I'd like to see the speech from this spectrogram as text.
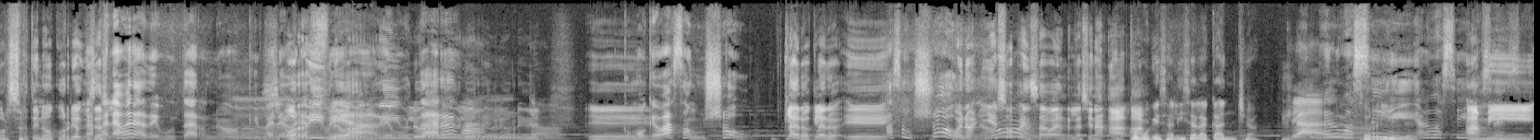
por suerte no ocurrió, La quizás. palabra debutar, ¿no? Qué Mm. palabra Horrible, fea, horrible, debutar. horrible, horrible, horrible. Eh, Como que vas a un show. Claro, claro. eh, Vas a un show. bueno, ¿no? y eso pensaba en relación a, a- Como que salís a la cancha. Claro. Algo así, horrible. algo así. a sé, mi,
